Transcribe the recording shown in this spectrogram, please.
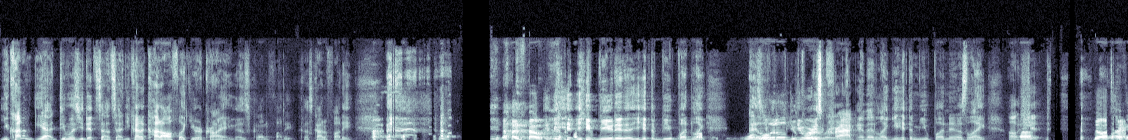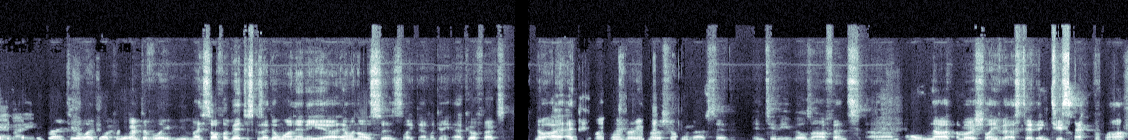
you kind of yeah, Dimas, you did sound sad. You kind of cut off like you were crying. That's kind of funny. That's kind of funny. I know. you muted it. You hit the mute button like Well, as a little your too voice early. cracked, and then like you hit the mute button, and it was like, oh Uh, shit. No, I, okay, I, I'm trying to like uh, preemptively mute myself a bit just because I don't want any uh, anyone else's like to have like any echo effects. No, I, I definitely am very emotionally invested into the Bills offense. Um, I'm not emotionally invested into Zach Moss.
